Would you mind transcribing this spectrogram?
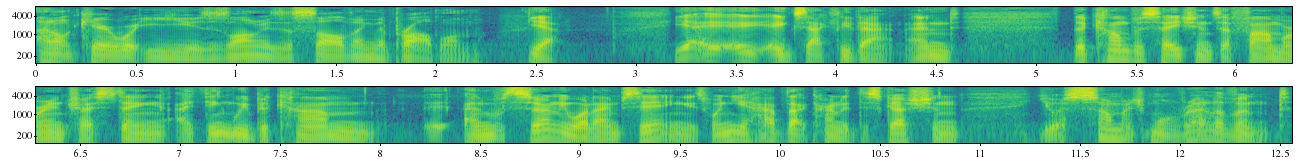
I don't care what you use as long as it's solving the problem. Yeah, yeah, exactly that, and the conversations are far more interesting. I think we become, and certainly what I'm seeing is when you have that kind of discussion, you are so much more relevant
